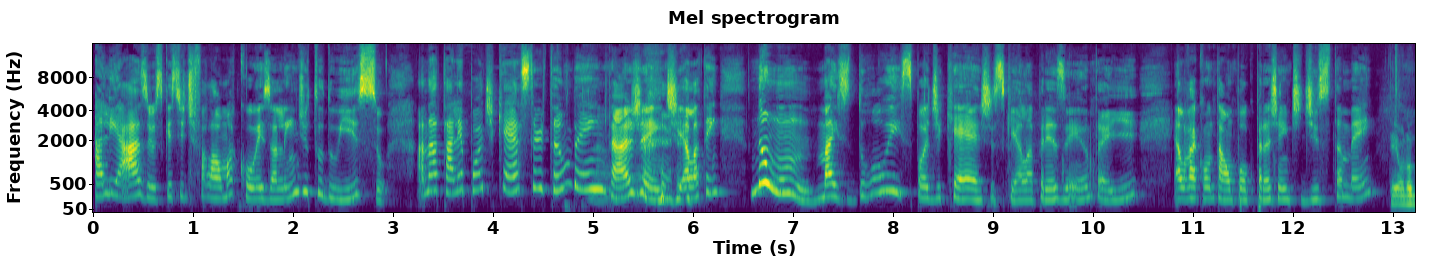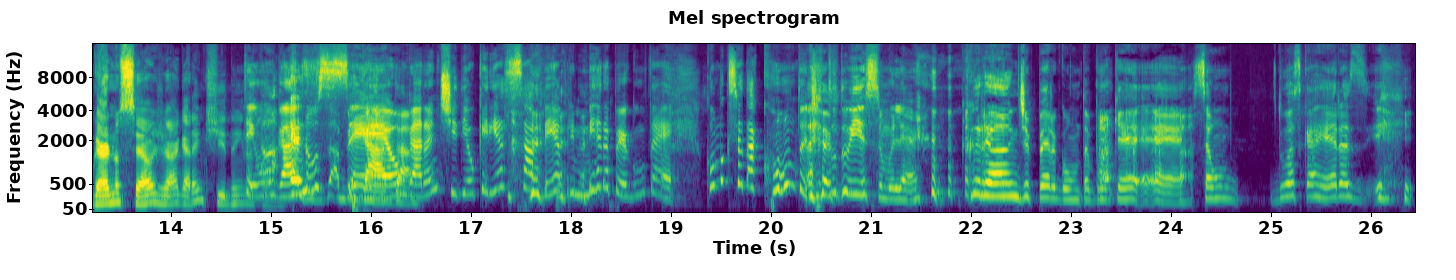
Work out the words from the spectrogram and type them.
Aliás, eu esqueci de falar uma coisa. Além de tudo isso, a Natália é podcaster também, tá, gente? Ela tem não um, mas dois podcasts que ela apresenta aí. Ela vai contar um pouco pra gente disso também. Tem um lugar no céu já garantido, hein? Tem um lugar no céu Obrigada. garantido. E eu queria saber, a primeira pergunta é: como que você dá conta de tudo isso, mulher? Grande pergunta, porque é, são duas carreiras e,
